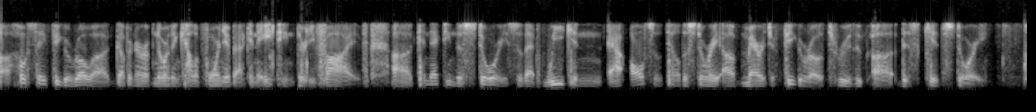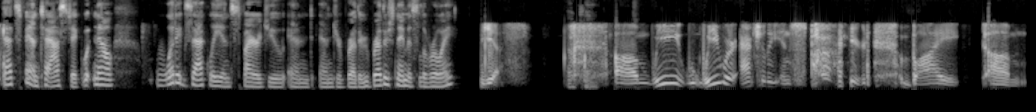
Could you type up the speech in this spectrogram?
uh, Jose Figueroa, governor of Northern California back in 1835, uh, connecting the story so that we can also tell the story of Marriage of Figaro through the, uh, this kid's story. That's fantastic. Now, what exactly inspired you and and your brother? Your brother's name is Leroy. Yes. Okay. Um, we we were actually inspired by um,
